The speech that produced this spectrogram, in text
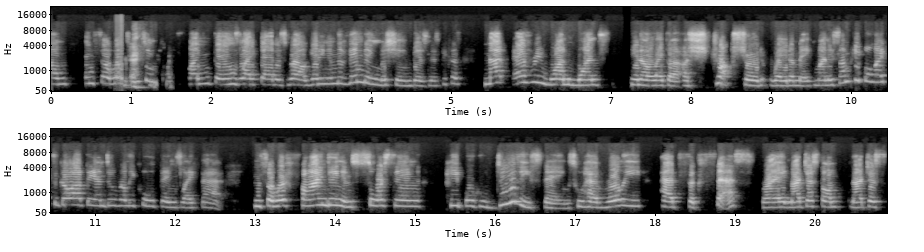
Um, and so we're teaching fun things like that as well, getting in the vending machine business because not everyone wants, you know, like a, a structured way to make money. Some people like to go out there and do really cool things like that. And so we're finding and sourcing people who do these things who have really had success, right? Not just on, not just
